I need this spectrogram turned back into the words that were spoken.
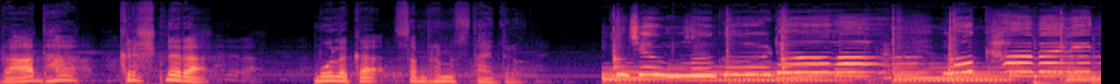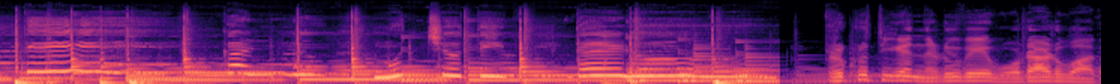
ರಾಧಾ ಕೃಷ್ಣರ ಮೂಲಕ ಸಂಭ್ರಮಿಸ್ತಾ ಇದ್ರು. ಜುಮ್ಮುಗೂಡುವ ಮುಖವನೆತ್ತಿ ಕಣ್ಣು ಮುಚ್ಚುತ್ತಿದ್ದಳು ಪ್ರಕೃತಿಯ ನಡುವೆ ಓಡಾಡುವಾಗ,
